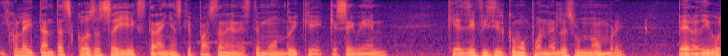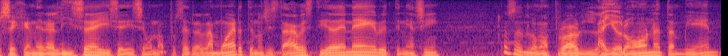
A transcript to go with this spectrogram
híjole, hay tantas cosas ahí extrañas que pasan en este mundo y que, que se ven, que es difícil como ponerles un nombre. Pero digo, se generaliza y se dice, bueno, pues era la muerte, ¿no? Si estaba vestida de negro y tenía así, pues es lo más probable. La llorona también,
